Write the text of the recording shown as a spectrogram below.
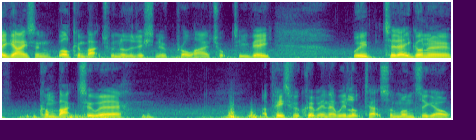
Hey guys and welcome back to another edition of Pro Hire Truck TV. We're today going to come back to a, a, piece of equipment that we looked at some months ago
